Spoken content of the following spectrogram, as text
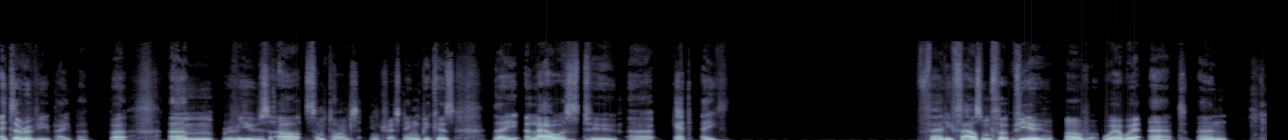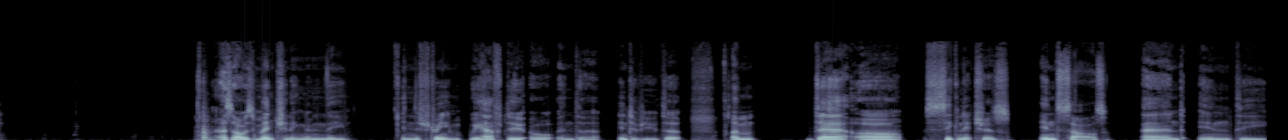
It's a review paper, but um, reviews are sometimes interesting because they allow us to uh, get a 30,000 foot view of where we're at. And as I was mentioning in the in the stream, we have to, or in the interview, that um, there are signatures in SARS and in the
